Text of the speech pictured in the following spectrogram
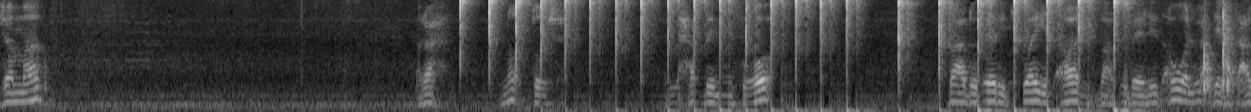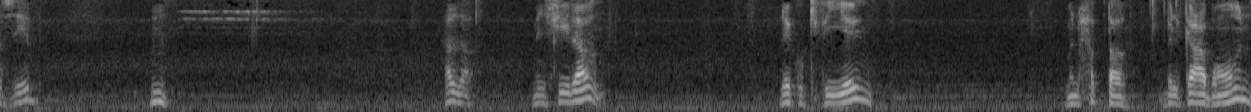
جمد. راح نقطش الحبة من فوق. بعده بارد شوي القالب بعده بارد أول وحدة بتعذب. هلأ منشيلها ليكو كيفية. منحطها بالكعب هون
